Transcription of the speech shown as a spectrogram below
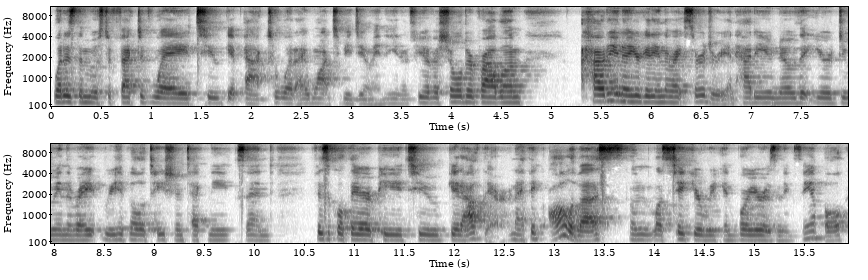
what is the most effective way to get back to what I want to be doing? You know, if you have a shoulder problem, how do you know you're getting the right surgery? And how do you know that you're doing the right rehabilitation techniques and physical therapy to get out there? And i think all of us and let's take your weekend warrior as an example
